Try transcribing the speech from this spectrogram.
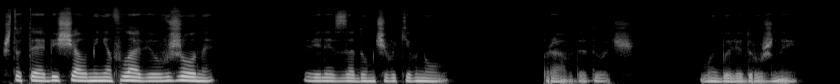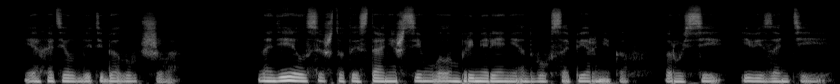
что ты обещал меня Флавию в жены? Велес задумчиво кивнул. Правда, дочь. Мы были дружны. Я хотел для тебя лучшего. Надеялся, что ты станешь символом примирения двух соперников Руси и Византии.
